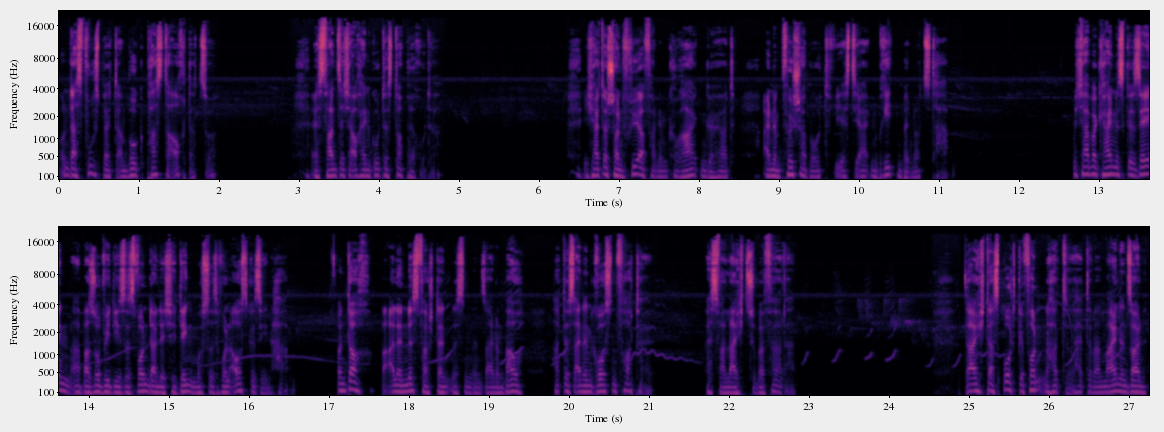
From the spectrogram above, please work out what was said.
und das Fußbett am Bug passte auch dazu. Es fand sich auch ein gutes Doppelruder. Ich hatte schon früher von dem Koralken gehört, einem Fischerboot, wie es die alten Briten benutzt haben. Ich habe keines gesehen, aber so wie dieses wunderliche Ding muss es wohl ausgesehen haben. Und doch, bei allen Missverständnissen in seinem Bau, hat es einen großen Vorteil. Es war leicht zu befördern. Da ich das Boot gefunden hatte, hätte man meinen sollen,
